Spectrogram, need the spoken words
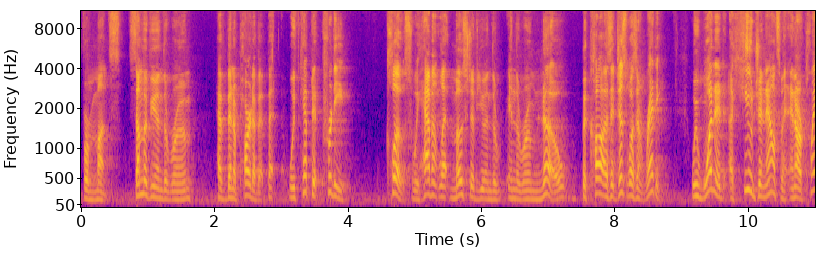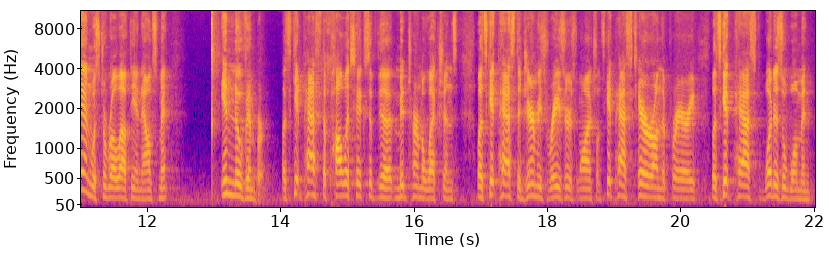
for months. Some of you in the room have been a part of it, but we've kept it pretty close. We haven't let most of you in the in the room know because it just wasn't ready. We wanted a huge announcement, and our plan was to roll out the announcement in November. Let's get past the politics of the midterm elections. Let's get past the Jeremy's Razors launch. Let's get past Terror on the Prairie. Let's get past What is a Woman.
